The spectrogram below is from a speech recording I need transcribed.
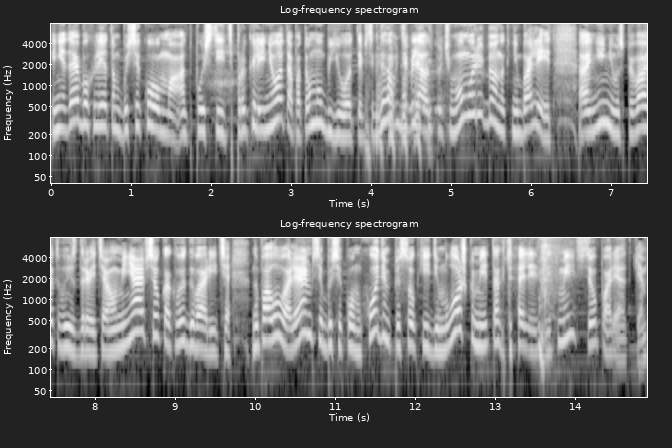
И не дай бог летом босиком отпустить, проклянет, а потом убьет. И всегда удивлялась, почему мой ребенок не болеет, а они не успевают выздороветь. А у меня все, как вы говорите. На полу валяемся, босиком ходим, песок едим ложками и так далее. С детьми все в порядке.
